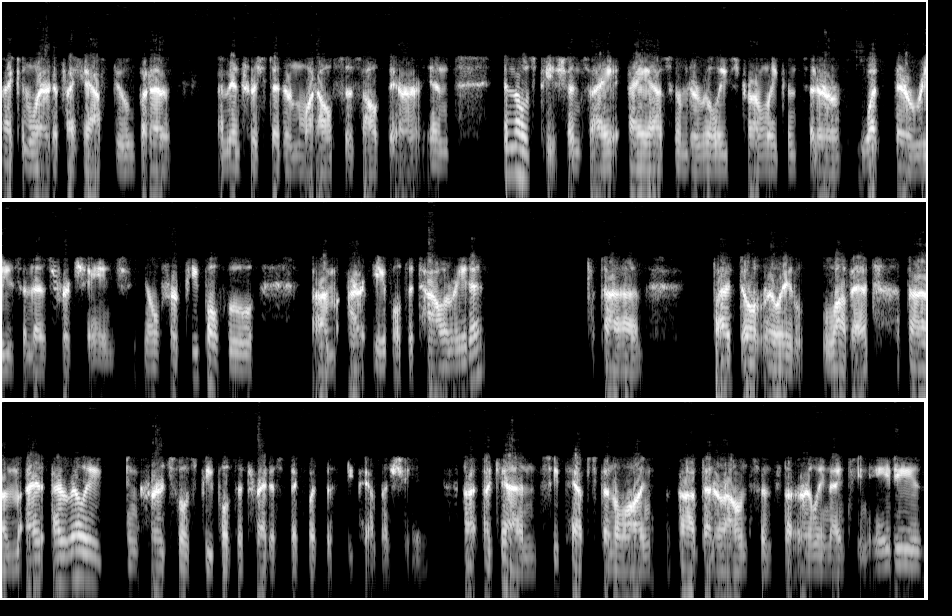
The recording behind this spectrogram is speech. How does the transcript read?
I can wear it if I have to. But uh, I'm interested in what else is out there. And in those patients, I, I ask them to really strongly consider what their reason is for change. You know, for people who um, are able to tolerate it, uh, but don't really love it, um, I, I really encourage those people to try to stick with the CPAP machine. Uh, again, CPAP's been along, uh, been around since the early 1980s,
